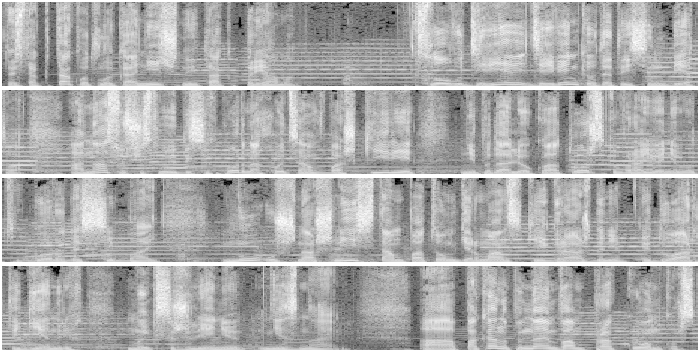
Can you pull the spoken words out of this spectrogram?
То есть так, так вот лаконично и так прямо. К слову, дерев... деревенька вот эта Исенбетова, она существует до сих пор, находится там в Башкирии, неподалеку от Орска, в районе вот города Сибай. Ну уж нашлись там потом германские граждане Эдуард и Генрих, мы, к сожалению, не знаем. А пока напоминаем вам про конкурс.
